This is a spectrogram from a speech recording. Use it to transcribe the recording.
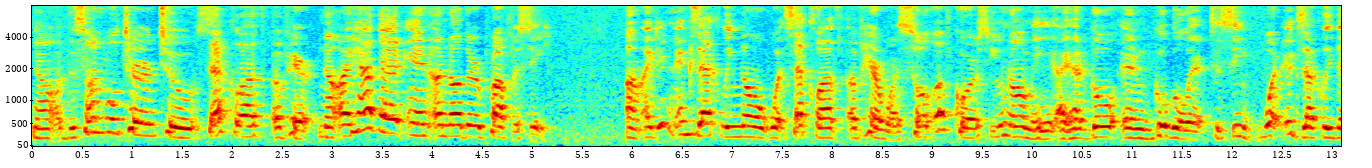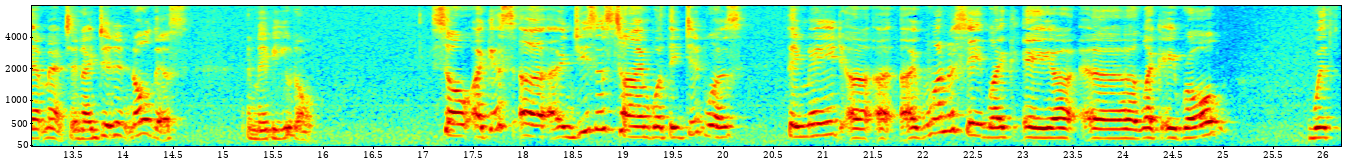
Now the sun will turn to sackcloth of hair. Now I had that in another prophecy. Um, I didn't exactly know what sackcloth of hair was, so of course, you know me, I had to go and Google it to see what exactly that meant, and I didn't know this, and maybe you don't. So I guess uh, in Jesus' time, what they did was they made uh, uh, I want to say like a uh, like a robe with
